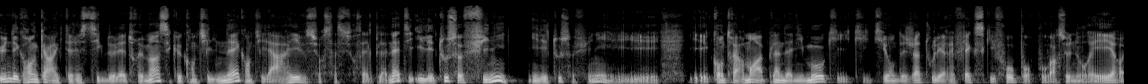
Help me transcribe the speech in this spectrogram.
une des grandes caractéristiques de l'être humain, c'est que quand il naît, quand il arrive sur, cette planète, il est tout sauf fini. Il est tout sauf fini. Contrairement à plein d'animaux qui, qui, ont déjà tous les réflexes qu'il faut pour pouvoir se nourrir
